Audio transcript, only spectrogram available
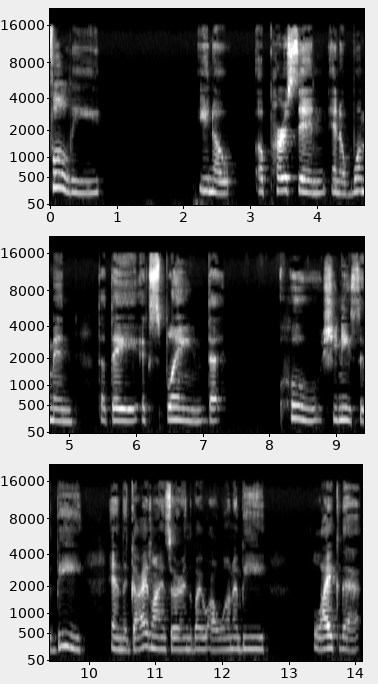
fully, you know, a person and a woman that they explain that who she needs to be and the guidelines are in the Bible. I want to be like that.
